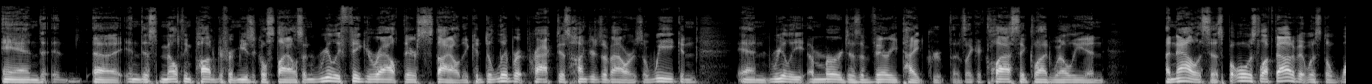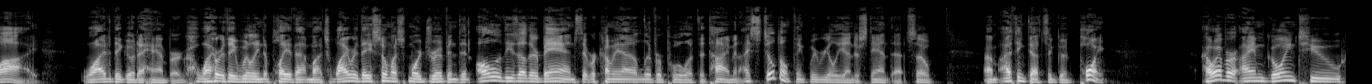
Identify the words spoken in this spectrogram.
and uh, in this melting pot of different musical styles, and really figure out their style. They could deliberate practice hundreds of hours a week, and and really emerge as a very tight group. That's like a classic Gladwellian analysis. But what was left out of it was the why. Why did they go to Hamburg? Why were they willing to play that much? Why were they so much more driven than all of these other bands that were coming out of Liverpool at the time? And I still don't think we really understand that. So um, I think that's a good point. However, I am going to,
